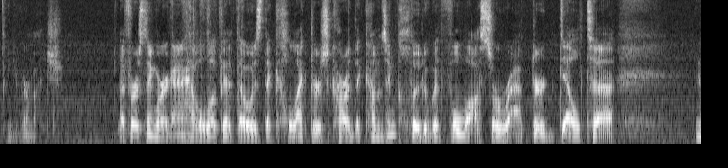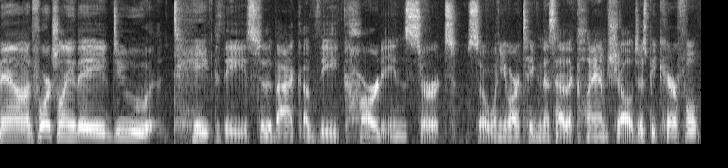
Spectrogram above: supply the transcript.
Thank you very much. The first thing we're going to have a look at, though, is the collector's card that comes included with Velociraptor Delta. Now, unfortunately, they do tape these to the back of the card insert. So when you are taking this out of the clamshell, just be careful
